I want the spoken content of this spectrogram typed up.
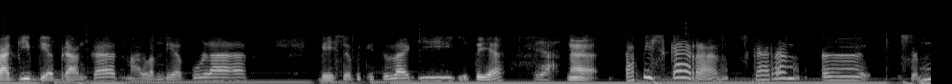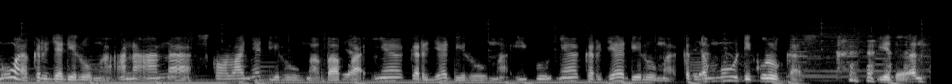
pagi dia berangkat, malam dia pulang, besok begitu lagi, gitu ya. ya. Nah, tapi sekarang, sekarang uh, semua kerja di rumah. Anak-anak sekolahnya di rumah, ya. bapaknya ya. kerja di rumah, ibunya kerja di rumah, ketemu ya. di kulkas, gitu kan?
